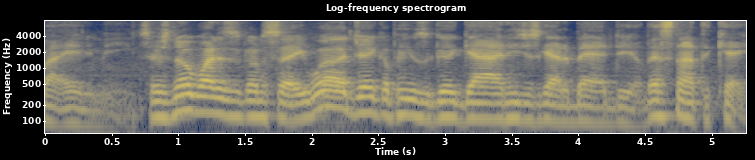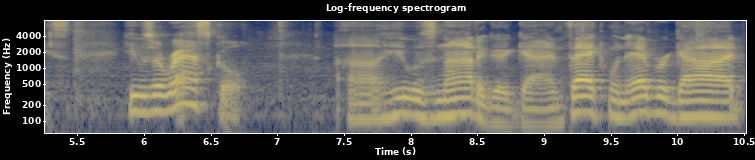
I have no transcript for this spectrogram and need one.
by any means. There's nobody that's going to say, well, Jacob, he was a good guy and he just got a bad deal. That's not the case. He was a rascal. Uh, he was not a good guy. In fact, whenever God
